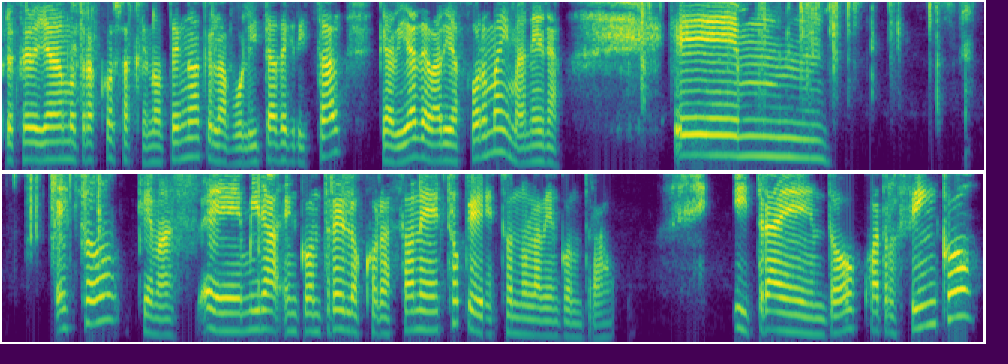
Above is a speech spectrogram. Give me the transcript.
prefiero llevarme otras cosas que no tenga que las bolitas de cristal que había de varias formas y maneras. Em, esto, ¿qué más? Eh, mira, encontré los corazones estos que esto no lo había encontrado. Y traen 2, 4, 5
